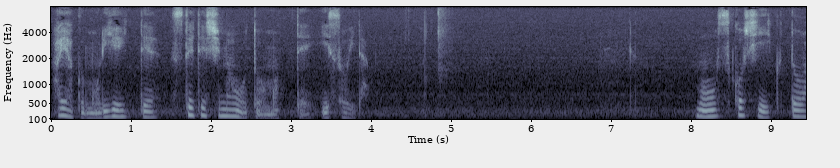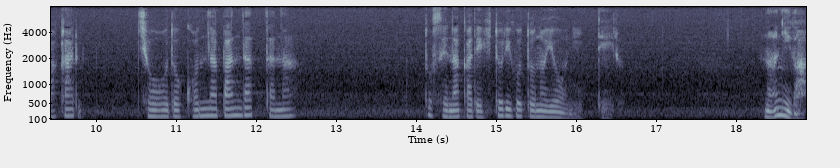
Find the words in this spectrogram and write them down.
早く森へ行って捨ててしまおうと思って急いだ。もう少し行くとわかる。ちょうどこんな晩だったな。と背中で独り言のように言っている。何が？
